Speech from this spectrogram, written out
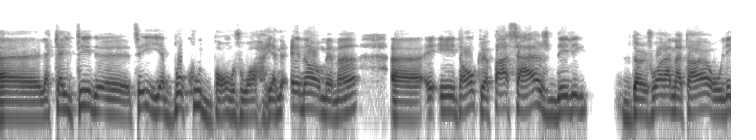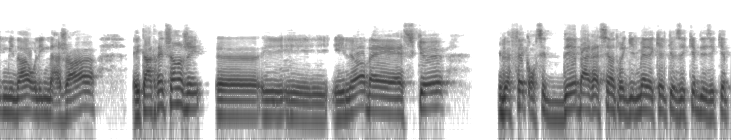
euh, la qualité de, tu sais, il y a beaucoup de bons joueurs, il y en a énormément, euh, et, donc le passage des ligues d'un joueur amateur aux ligues mineures aux ligues majeures, est en train de changer. Euh, et, là, ben, est-ce que le fait qu'on s'est débarrassé, entre guillemets, de quelques équipes, des équipes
